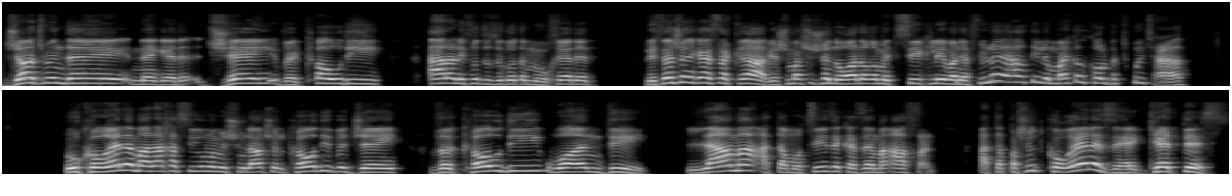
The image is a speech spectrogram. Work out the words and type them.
Judgment Day נגד ג'יי וקודי על אליפות הזוגות המאוחדת. לפני שאני אכנס לקרב יש משהו שנורא נורא מציק לי ואני אפילו הערתי למייקל קול בטוויטר. הוא קורא למהלך הסיום המשולב של קודי וג'יי וקודי 1D למה אתה מוציא את זה כזה מעפן? אתה פשוט קורא לזה get this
